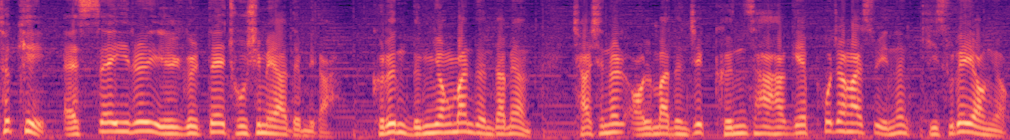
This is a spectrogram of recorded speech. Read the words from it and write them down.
특히 에세이를 읽을 때 조심해야 됩니다. 글은 능력만 된다면 자신을 얼마든지 근사하게 포장할 수 있는 기술의 영역.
